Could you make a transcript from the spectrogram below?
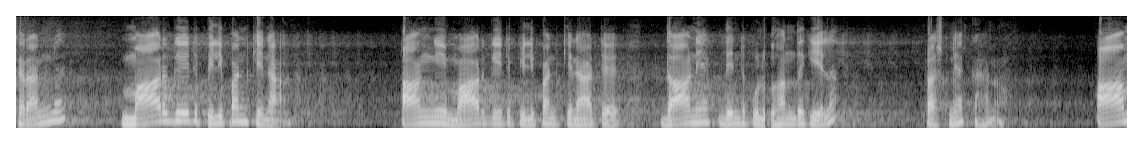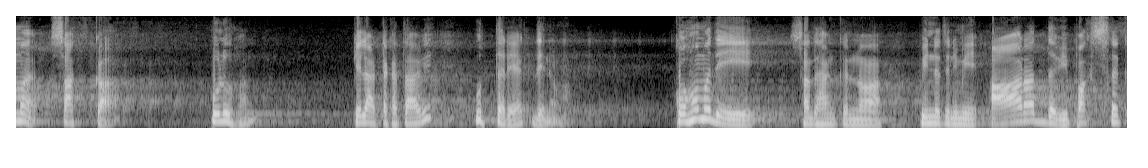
කරන්න මාර්ගයට පිළිපන් කෙනා. ආංගේ මාර්ගයට පිළිපන් කෙනාට දානයක් දෙන්න පුළුහන්ද කියලා ප්‍රශ්නයක් අහනවා. ආම සක්කා පුළුවන් කෙලා අට්ට කතාවේ උත්තරයක් දෙනවා. කොහොමද ඒ සඳහන් කරනවා පින්නතුන මේ ආරද්ධ විපක්ෂක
